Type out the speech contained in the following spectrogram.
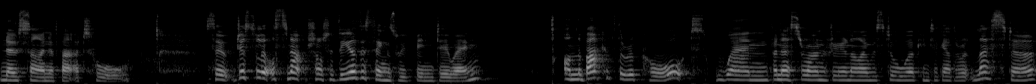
no sign of that at all. So just a little snapshot of the other things we've been doing. On the back of the report, when Vanessa Andrea and I were still working together at Leicester,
